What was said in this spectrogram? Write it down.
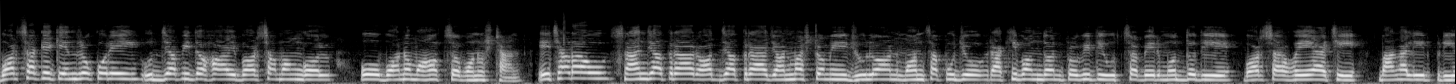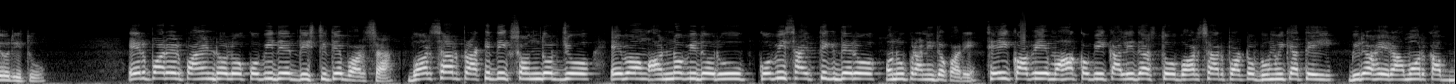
বর্ষাকে কেন্দ্র করেই উদযাপিত হয় বর্ষামঙ্গল ও বন মহোৎসব অনুষ্ঠান। এছাড়াও স্নানযাত্রা, রথযাত্রা, জন্মাষ্টমী, ঝুলন, মনসা পুজো, রাখিবন্ধন প্রভৃতি উৎসবের মধ্য দিয়ে বর্ষা হয়ে আছে বাঙালির প্রিয় ঋতু। এরপরের পয়েন্ট হলো কবিদের দৃষ্টিতে বর্ষা। বর্ষার প্রাকৃতিক সৌন্দর্য এবং অন্যবিধ রূপ কবি সাহিত্যিকদেরও অনুপ্রাণিত করে। সেই কবে মহাকবি কালিদাস তো বর্ষার পটভূমিকাতেই বিরহের অমর কাব্য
